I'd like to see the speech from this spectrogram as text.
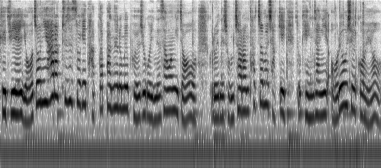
그 뒤에 여전히 하락 추세 속에 답답한 흐름을 보여주고 있는 상황이죠. 그로 인해 좀처럼 타점을 잡기 또 굉장히 어려우실 거예요.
